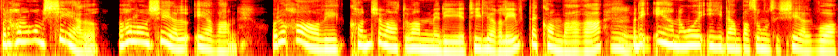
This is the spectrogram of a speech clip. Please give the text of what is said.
For det handler om sjelen. Det handler om sjel er venn. Og da har vi kanskje vært venn med de i tidligere liv, det kan være. Mm. Men det er noe i den personens sjel vår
